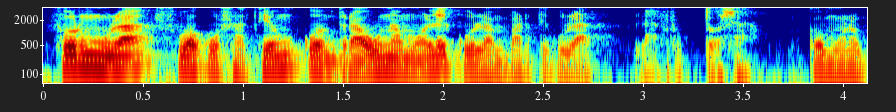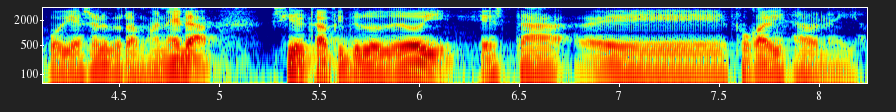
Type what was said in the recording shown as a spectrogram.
formula su acusación contra una molécula en particular, la fructosa, como no podía ser de otra manera si el capítulo de hoy está eh, focalizado en ello.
